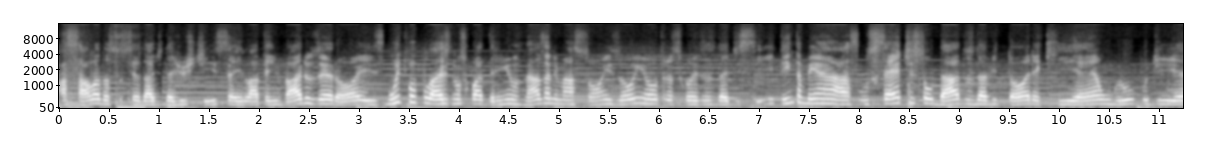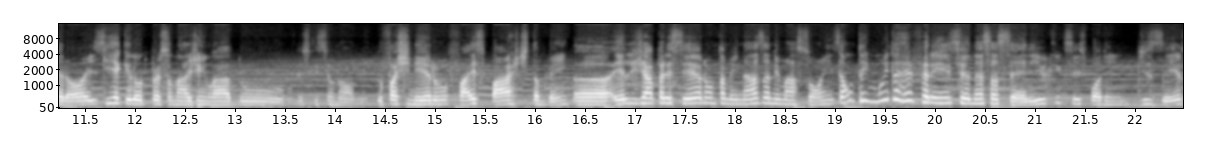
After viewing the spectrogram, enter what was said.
a sala da Sociedade da Justiça e lá tem vários heróis muito populares nos quadrinhos, nas animações ou em outras coisas da DC. Tem também a, os Sete Soldados da Vitória, que é um grupo de heróis, e aquele outro personagem lá do. Eu esqueci o nome. Do Faxineiro faz parte também. Uh, eles já apareceram também nas animações. Então tem muita referência nessa série. E o que, que vocês podem dizer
